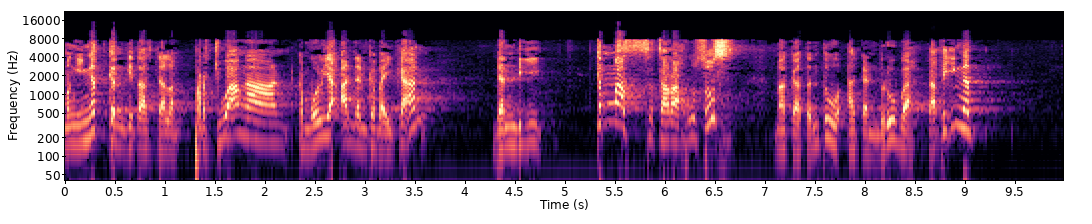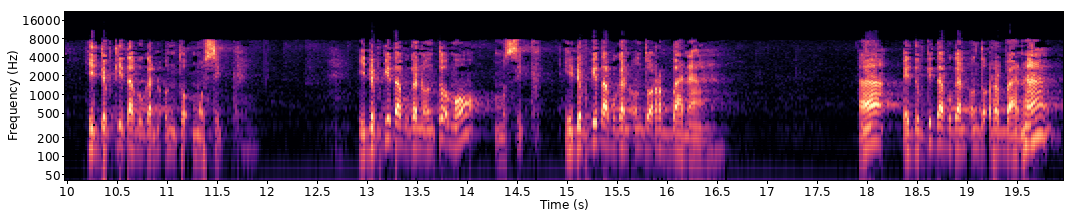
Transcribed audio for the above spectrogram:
mengingatkan kita dalam perjuangan, kemuliaan dan kebaikan dan dikemas secara khusus, maka tentu akan berubah. Tapi ingat, hidup kita bukan untuk musik. Hidup kita bukan untuk musik. Hidup kita bukan untuk rebana. Ha? Hidup kita bukan untuk rebana,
